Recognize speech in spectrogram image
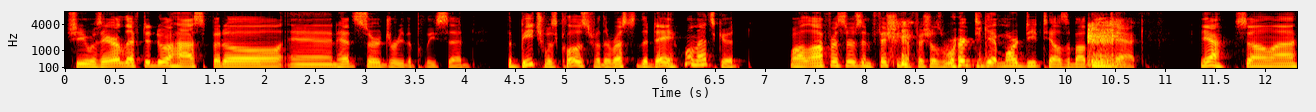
She was airlifted to a hospital and had surgery, the police said. The beach was closed for the rest of the day. Well, that's good. While officers and fishing officials worked to get more details about the attack. Yeah, so uh,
